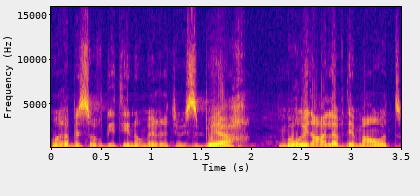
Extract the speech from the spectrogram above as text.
גמרא בסוף גיטין אומרת שמזבח מוריד עליו דמעות.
